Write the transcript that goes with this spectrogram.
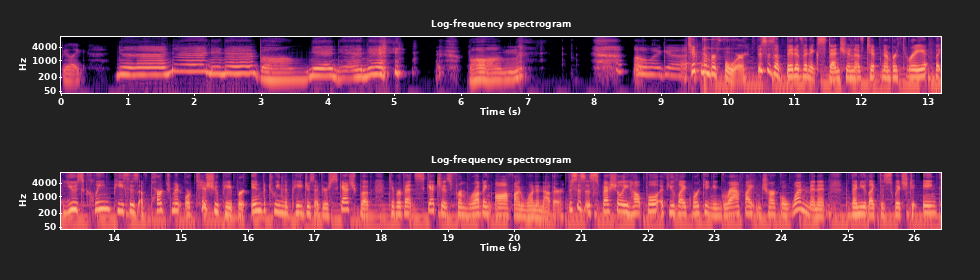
be like, na na na na bong, na na na bong. Oh my god. Tip number four. This is a bit of an extension of tip number three, but use clean pieces of parchment or tissue paper in between the pages of your sketchbook to prevent sketches from rubbing off on one another. This is especially helpful if you like working in graphite and charcoal one minute, but then you'd like to switch to ink,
